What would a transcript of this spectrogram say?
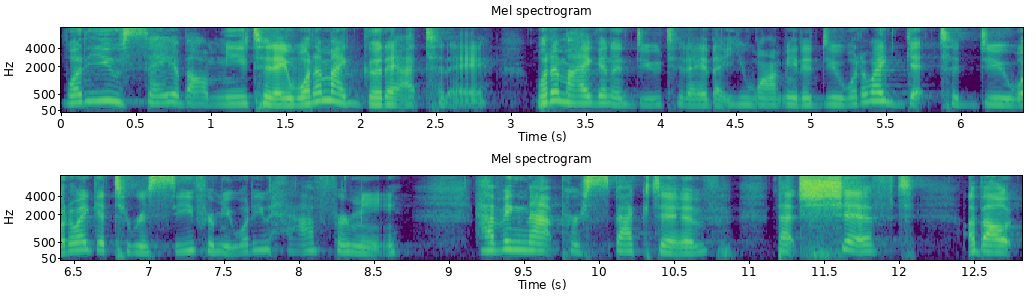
What do you say about me today? What am I good at today? What am I going to do today that you want me to do? What do I get to do? What do I get to receive from you? What do you have for me? Having that perspective, that shift about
